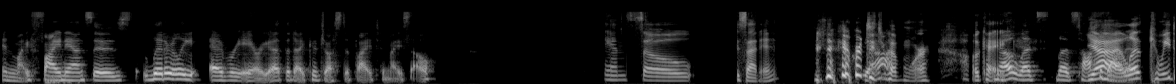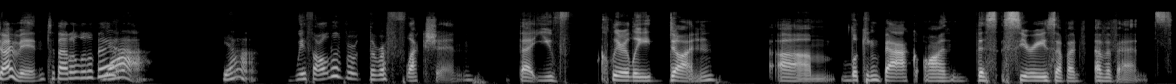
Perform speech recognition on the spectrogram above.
in my finances, literally every area that I could justify to myself. And so, is that it? or did you have more? Okay. No, let's let's talk yeah, let can we dive into that a little bit? Yeah. Yeah. With all of the reflection that you've clearly done, um, looking back on this series of of events,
